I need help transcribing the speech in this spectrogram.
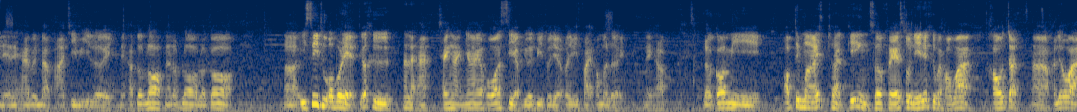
เนี่ยนะฮะเป็นแบบ RGB เลยนะครับรอบๆนะรอบๆ แล้วก็ easy to operate ก็คือนั่นแหละฮะใช้งานง่ายเพราะว่าเสียบ USB ตัวเดียวก็จะมีไฟเข้ามาเลยนะครับ แล้วก็มี optimize tracking surface ตัวนี้นี่คือหมายความว่าเขาจัดอ่าเขาเรียกว่า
